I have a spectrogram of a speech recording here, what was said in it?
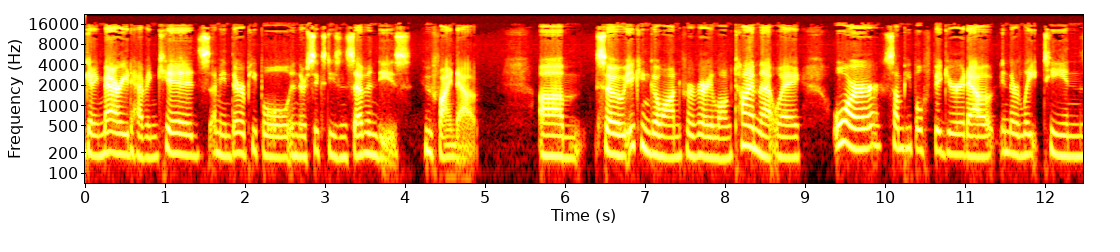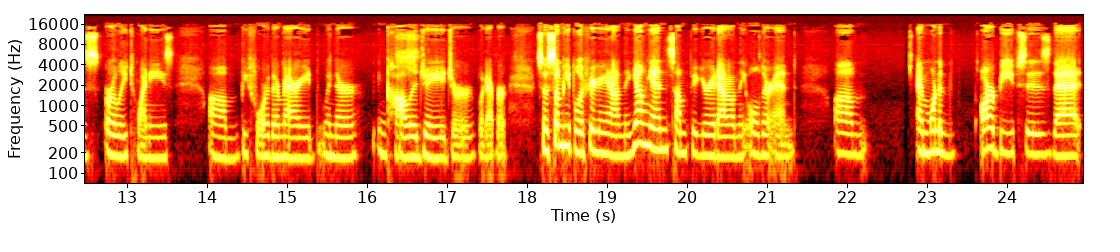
getting married having kids i mean there are people in their 60s and 70s who find out. Um, so it can go on for a very long time that way. Or some people figure it out in their late teens, early 20s, um, before they're married, when they're in college age or whatever. So some people are figuring it out on the young end, some figure it out on the older end. Um, and one of our beefs is that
